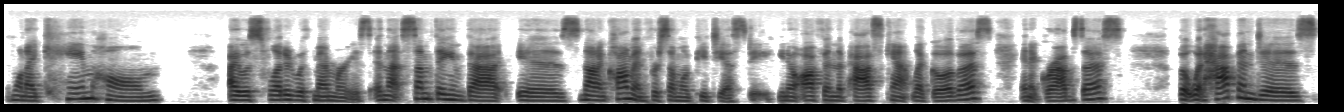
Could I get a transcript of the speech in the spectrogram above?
When I came home, I was flooded with memories. And that's something that is not uncommon for someone with PTSD. You know, often the past can't let go of us and it grabs us. But what happened is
